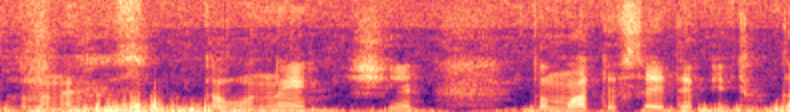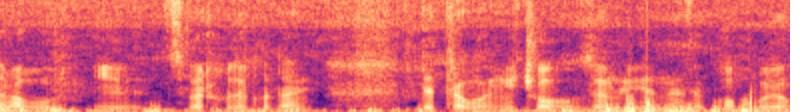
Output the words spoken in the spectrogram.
тут у мене кавуни, ще томати, все йде під траву і зверху закладаю де травою. Нічого в землю я не закопую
